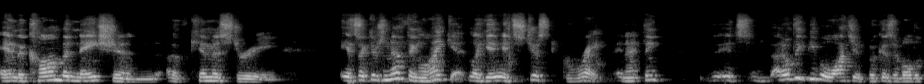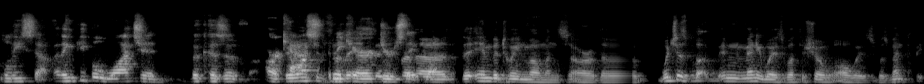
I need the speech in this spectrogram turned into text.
And the combination of chemistry it's like there's nothing like it. Like it's just great. And I think it's I don't think people watch it because of all the police stuff. I think people watch it because of our cast and the, the characters. The, the in between moments are the which is in many ways what the show always was meant to be.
